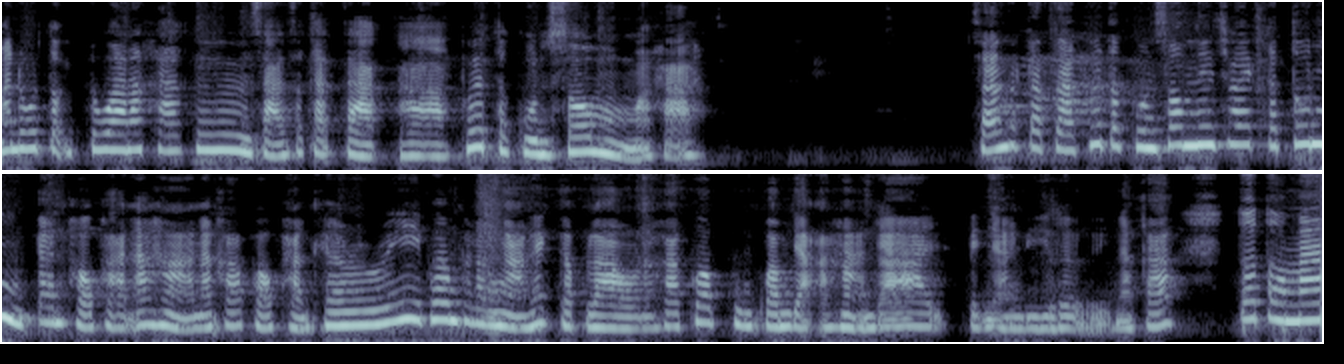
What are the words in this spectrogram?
มาดูตัวอีกตัวนะคะ คือสารสกัดจากาพืชตระกูลส้มนะคะสารสกัดจากพืชตระกูลส้มนี่ช่วยกระตุ้นการเผาผลาญอาหารนะคะ เผาผลาญแคลอรี่เพิ่มพลังงานให้กับเรานะคะ ควบคุมความอยากอาหารได้เป็นอย่างดีเลยนะคะ ตัวต่อมา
